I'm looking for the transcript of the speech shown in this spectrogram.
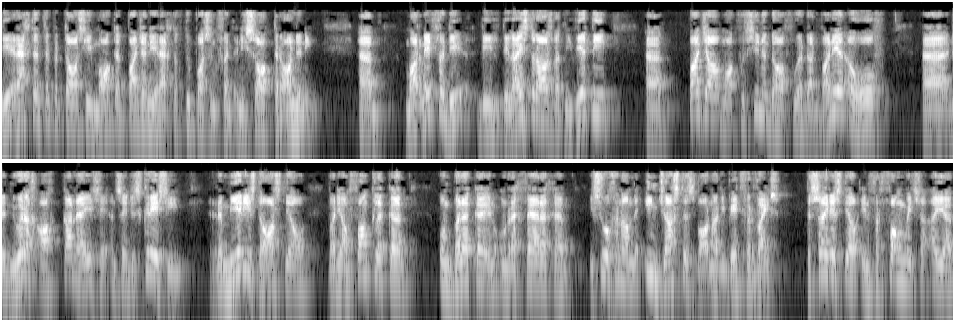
die regte interpretasie maak dat Padja nie regtig toepassing vind in die saak ter hande nie. Ehm um, maar net vir die die die luisteraars wat nie weet nie, uh Padja maak voorsiening daarvoor dat wanneer 'n hof uh dit nodig ag, kan hy sê in sy diskresie remedies daarstel wat die aanvanklike onbillike en onregverdige die sogenaamde injustice waarna die wet verwys tersyde stel en vervang met sy eie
